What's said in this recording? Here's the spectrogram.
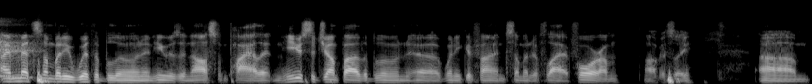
I met somebody with a balloon and he was an awesome pilot and he used to jump out of the balloon uh, when he could find someone to fly it for him obviously. Um,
